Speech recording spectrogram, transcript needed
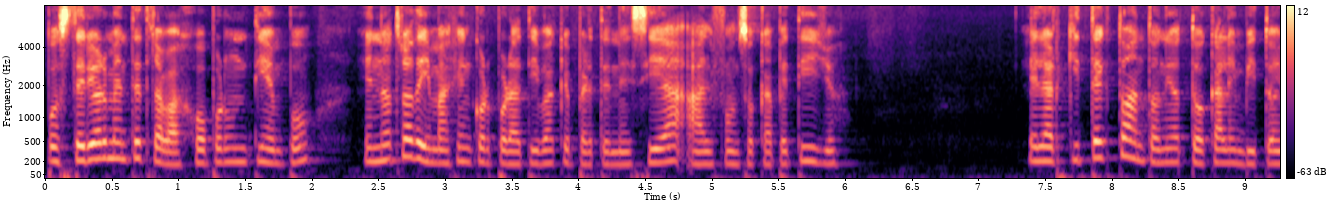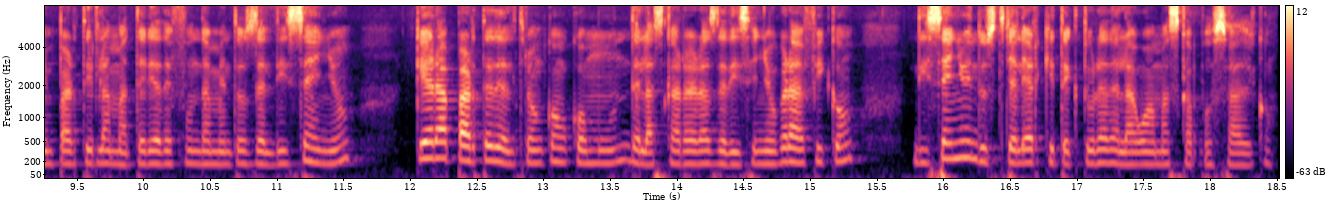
Posteriormente trabajó por un tiempo en otro de imagen corporativa que pertenecía a Alfonso Capetillo. El arquitecto Antonio Toca le invitó a impartir la materia de fundamentos del diseño, que era parte del tronco común de las carreras de diseño gráfico, diseño industrial y arquitectura del agua Capozalco.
